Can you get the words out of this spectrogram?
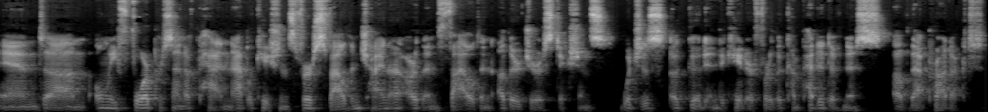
and um, only 4% of patent applications first filed in China are then filed in other jurisdictions, which is a good indicator for the competitiveness of that product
